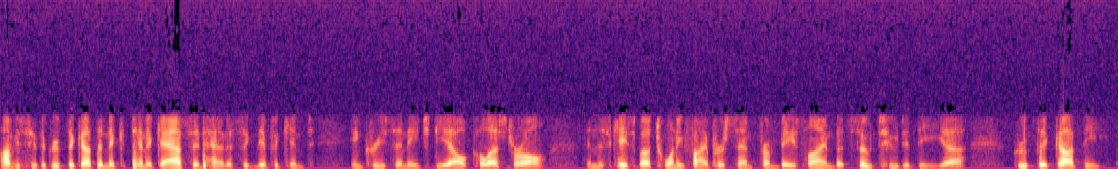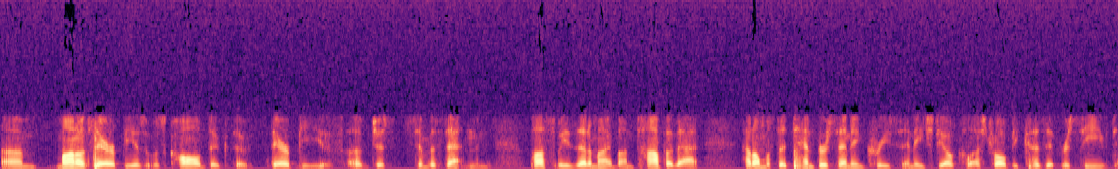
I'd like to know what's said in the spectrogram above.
Obviously, the group that got the nicotinic acid had a significant increase in HDL cholesterol, in this case, about 25% from baseline, but so too did the uh, group that got the um, monotherapy, as it was called, the, the therapy of, of just simvastatin and possibly ezetimibe on top of that, had almost a 10% increase in HDL cholesterol because it received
